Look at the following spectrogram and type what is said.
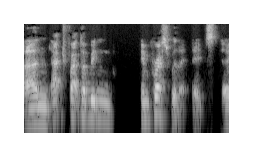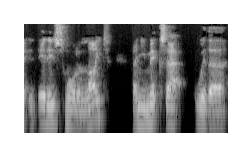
and actual fact, I've been impressed with it. It's, it, it is small and light, and you mix that with a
